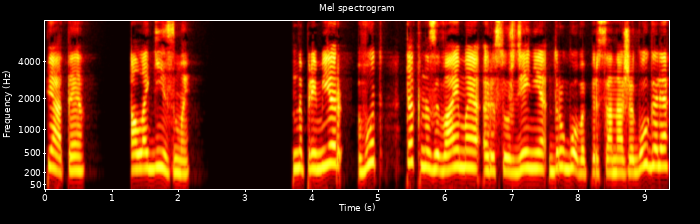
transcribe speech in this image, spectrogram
Пятое. Алогизмы. Например, вот так называемое рассуждение другого персонажа Гоголя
